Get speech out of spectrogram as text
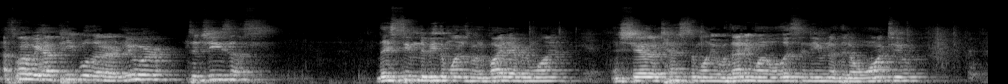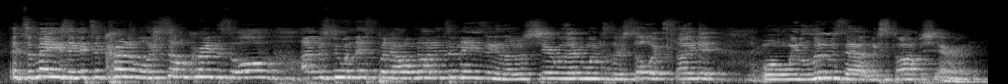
that's why we have people that are newer to Jesus. They seem to be the ones who invite everyone and share their testimony with anyone who will listen even if they don't want to. It's amazing. It's incredible. It's so great. It's all, I was doing this, but now I'm not. It's amazing. And I'll share with everyone because they're so excited. When we lose that, we stop sharing.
